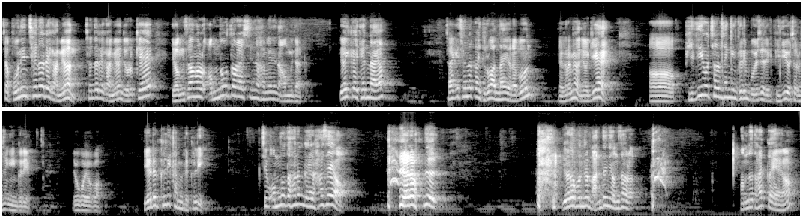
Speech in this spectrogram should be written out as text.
자, 본인 채널에 가면, 채널에 가면 이렇게 영상을 업로드 할 수 있는 화면이 나옵니다. 여기까지 됐나요? 자기 채널까지 들어왔나요, 여러분? 네, 그러면 여기에, 어, 비디오처럼 생긴 그림 보이세요? 이렇게 비디오처럼 생긴 그림. 요거, 요거. 얘를 클릭합니다, 클릭. 지금 업로드 하는 거예요. 하세요. 여러분들, 여러분들 만든 영상을 업로드 할 거예요.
